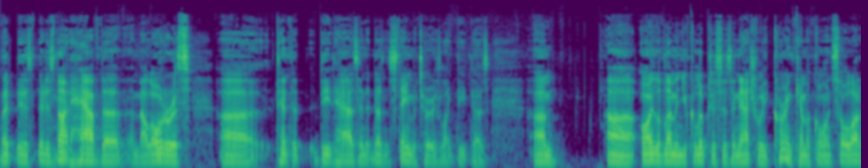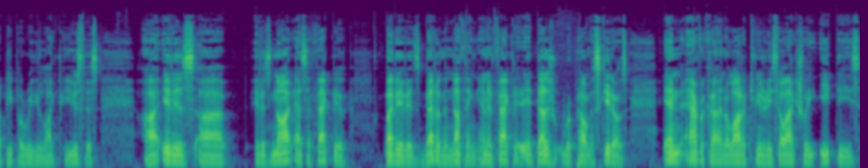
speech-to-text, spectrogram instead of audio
but it, is, it does not have the malodorous uh, tint that DEET has, and it doesn't stain materials like DEET does. Um, uh, oil of lemon eucalyptus is a naturally occurring chemical, and so a lot of people really like to use this. Uh, it is uh, it is not as effective, but it is better than nothing. And in fact, it, it does repel mosquitoes. In Africa, in a lot of communities, they'll actually eat these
